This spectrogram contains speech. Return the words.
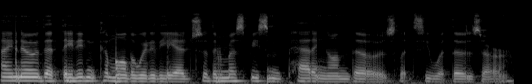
I know that they didn't come all the way to the edge, so there must be some padding on those. Let's see what those are.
